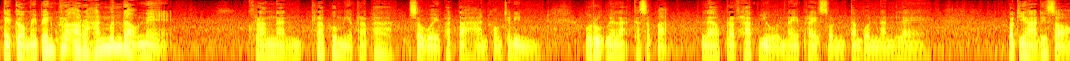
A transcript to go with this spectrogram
แต่ก็ไม่เป็นพระอรหันต์เหมือนเราแน่ ครั้งนั้นพระผู้มีพระภาคเสวยพัตตาหารของชดิน อุรุเวละกสปะ แล้วประทับอยู่ในไพรสนตำบลนนั้นแล ปฏิหารที่สอง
